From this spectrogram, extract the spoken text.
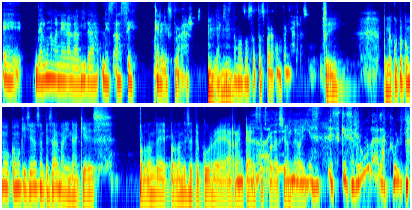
eh, de alguna manera la vida les hace querer explorar. Y aquí estamos nosotros para acompañarlos. Sí, pues la culpa, ¿cómo, cómo quisieras empezar, Marina? ¿Quieres por dónde, por dónde se te ocurre arrancar esta exploración de hoy? Es, que es ruda la culpa.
